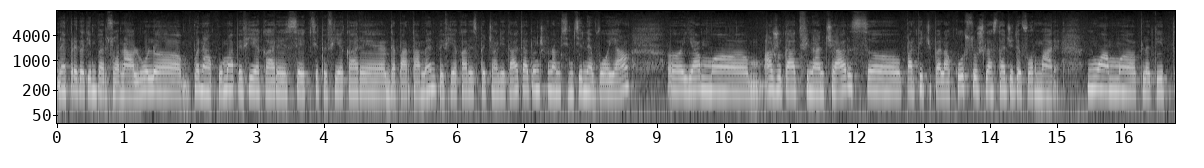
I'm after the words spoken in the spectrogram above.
ne pregătim personalul uh, până acum pe fiecare secție, pe fiecare departament, pe fiecare specialitate, atunci când am simțit nevoia Uh, i-am uh, ajutat financiar să participe la cursuri și la stagii de formare. Nu am uh, plătit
